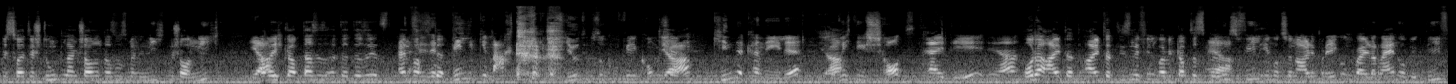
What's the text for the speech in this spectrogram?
bis heute stundenlang schauen und das, was meine Nichten schauen, nicht. Ja. Aber ich glaube, das ist, das ist jetzt einfach. Also diese der, billig gibt auf YouTube so viele komische Ja. Kinderkanäle, Ja. richtig Schrott 3D, ja. oder alter, alter Disney-Film, aber ich glaube, das ist bei Ja. uns viel emotionale Prägung, weil rein objektiv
